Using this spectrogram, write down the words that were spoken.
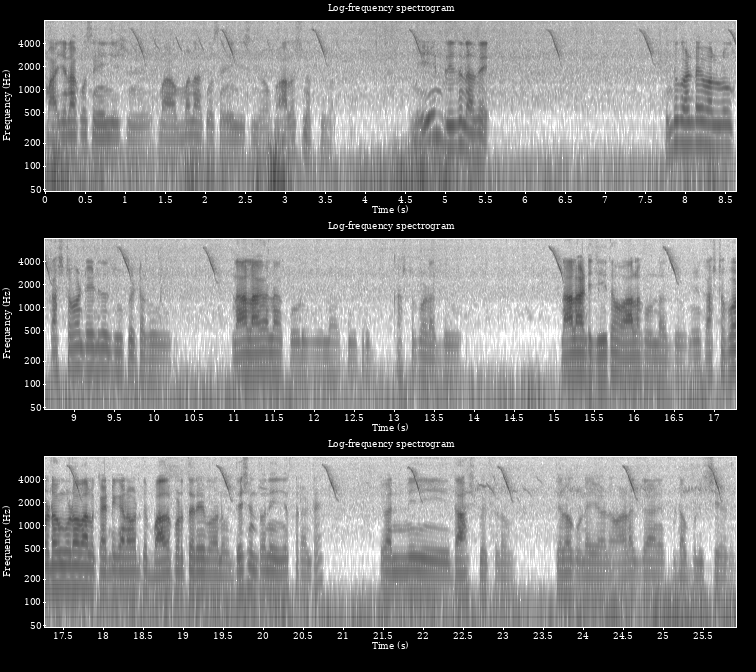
మా అయ్య నా కోసం ఏం చేసింది మా అమ్మ నా కోసం ఏం చేసింది ఒక ఆలోచన వస్తుంది. వాళ్ళు మెయిన్ రీజన్ అదే. ఎందుకంటే వాళ్ళు కష్టం అంటే ఏంటిదో చూపెట్టరు. నాలాగా నా కొడుకు నా కూతురు కష్టపడద్దు. నాలాంటి జీవితం వాళ్ళకు ఉండద్దు. నేను కష్టపడడం కూడా వాళ్ళ కంటికి కనబడితే బాధపడతారేమో అనే ఉద్దేశంతోనే ఏం చేస్తారంటే ఇవన్నీ దాచిపెట్టడం తెలియకుండా చేయడం అడగగానే డబ్బులు ఇచ్చేయడం.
